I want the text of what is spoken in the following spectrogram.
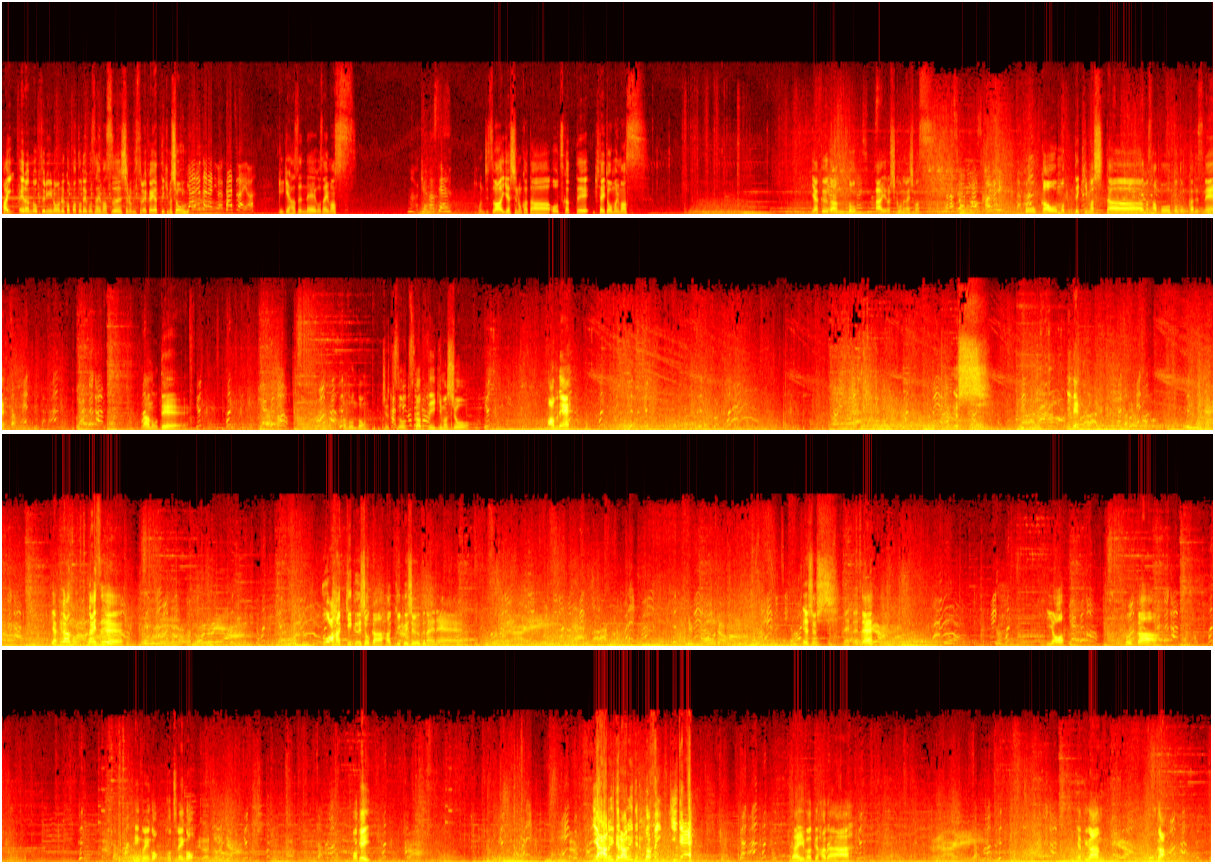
はいエランドクトリーのルカパットでございます。忍びストライカーやっていきましょう。やるからには勝つわよ。撃破戦でございます。負けません。本日は癒しの方を使っていきたいと思います。薬眼とあよろしくお願いします。よろしくお願いします。効果を持ってきました、まあ、サポート特化ですね。なのであどんどん術を使っていきましょう。危ねえ。よし。いて薬眼ナイス。うわ発揮空将か。発揮空将よくないね。よしよし。ナイスナイス。いいよ。そうか。援護援護。こっちの援護。オッケー。いや歩いてる歩いてる。うまずいいて大爆破だ。薬眼。効果こ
